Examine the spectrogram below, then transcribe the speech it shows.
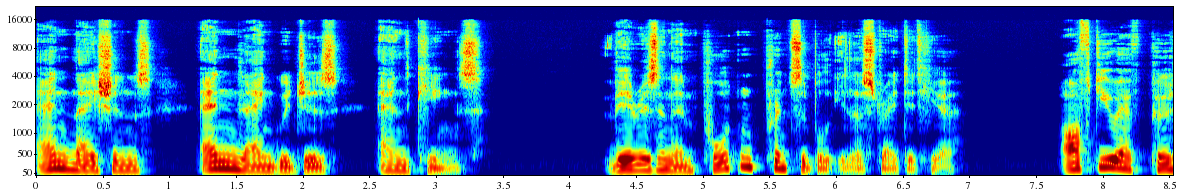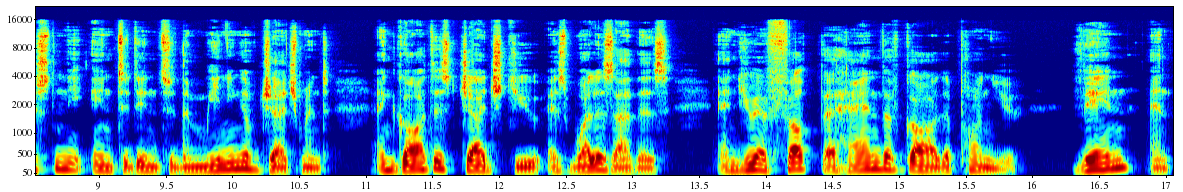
and nations and languages and kings there is an important principle illustrated here. After you have personally entered into the meaning of judgment, and God has judged you as well as others, and you have felt the hand of God upon you, then and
